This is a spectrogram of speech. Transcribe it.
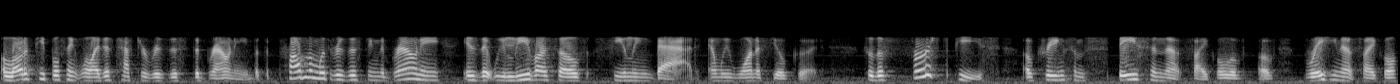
A lot of people think, well, I just have to resist the brownie. But the problem with resisting the brownie is that we leave ourselves feeling bad, and we want to feel good. So the first piece of creating some space in that cycle of, of breaking that cycle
